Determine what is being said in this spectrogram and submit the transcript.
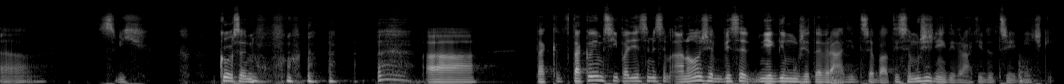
uh, svých kořenů. a tak v takovém případě si myslím, ano, že vy se někdy můžete vrátit třeba, ty se můžeš někdy vrátit do tři jedničky.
